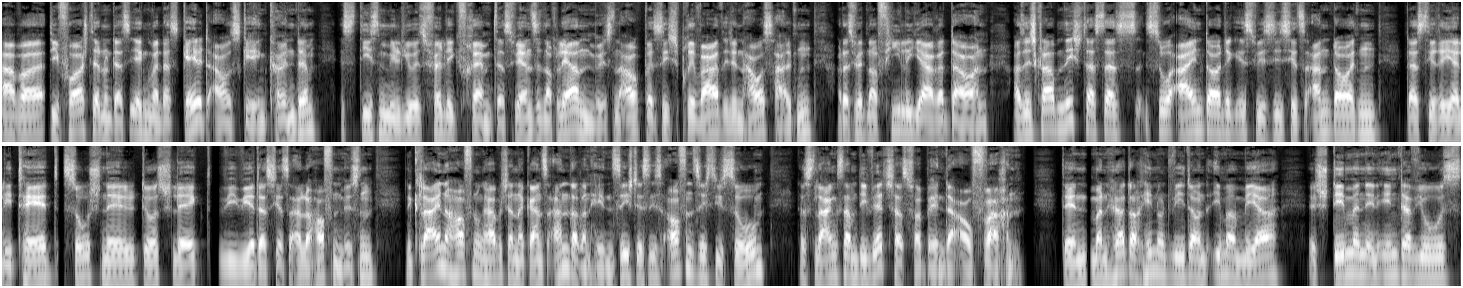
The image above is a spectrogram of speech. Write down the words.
Aber die Vorstellung, dass irgendwann das Geld ausgehen könnte, ist diesem Milieu völlig fremd. Das werden sie noch lernen müssen, auch bei sich privat in den Haushalten. Und das wird noch viele Jahre dauern. Also ich glaube nicht, dass das so eindeutig ist, wie Sie es jetzt andeuten, dass die Realität so schnell durchschlägt, wie wir das jetzt alle hoffen müssen. Eine kleine Hoffnung habe ich an einer ganz anderen Hinsicht. Es ist offensichtlich so, dass langsam die Wirtschaftsverbände aufwachen. Denn man hört auch hin und wieder und immer mehr Stimmen in Interviews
